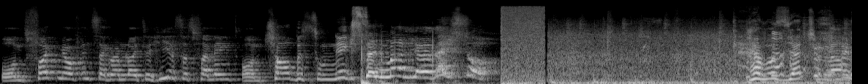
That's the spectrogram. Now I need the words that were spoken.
Und folgt mir auf Instagram, Leute. Hier ist es verlinkt. Und ciao, bis zum nächsten Mal. Reicht doch! Er muss jetzt schon lachen.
